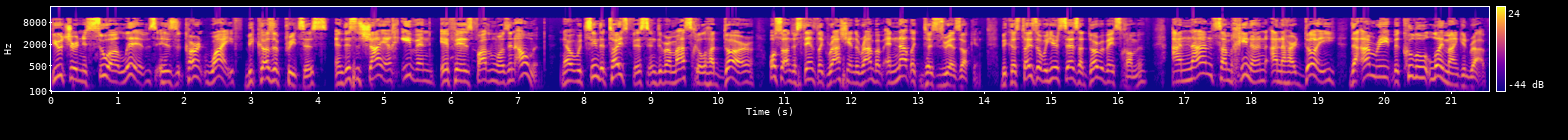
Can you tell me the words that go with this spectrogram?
future Nisua lives, his current wife, because of Pritzis, and this is Shaykh even if his father-in-law is an almond. Now it would seem that Taisfis in Dibra Maschil Hadar also understands like Rashi and the Rambam and not like Taisus Riyazakin. Because Tais over here says Hadar bebeis chamev, Anan samchinan anahardoi da amri bekulu loy mangin Rav.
